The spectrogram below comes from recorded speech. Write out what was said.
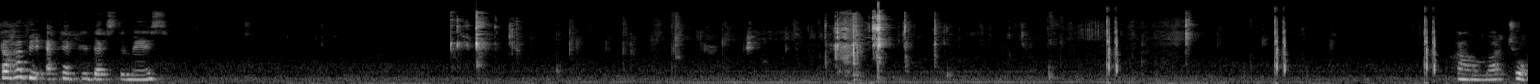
Daha bir ətəkli dəstimiz. Xanımlar çox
